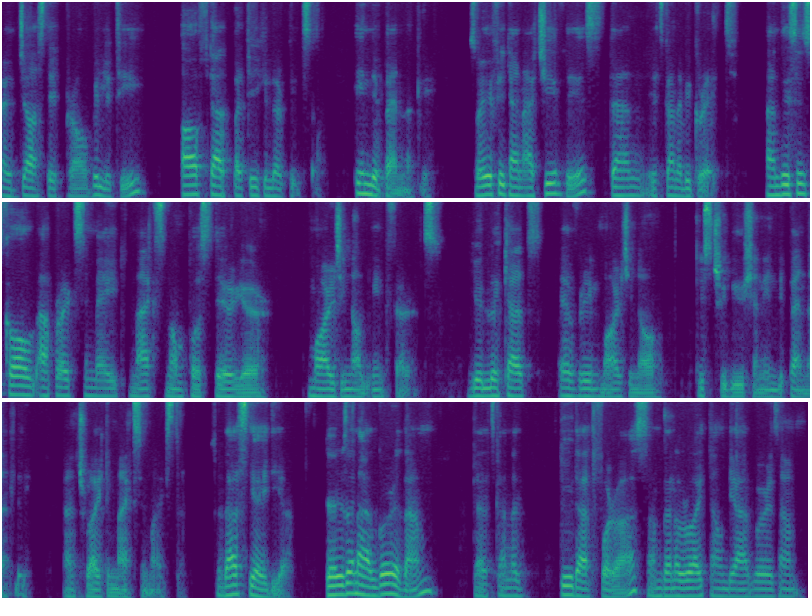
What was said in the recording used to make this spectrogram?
adjusted probability of that particular pixel independently. So if you can achieve this, then it's going to be great. And this is called approximate maximum posterior marginal inference. You look at every marginal distribution independently and try to maximize them. So that's the idea. There is an algorithm that's going to do that for us. I'm going to write down the algorithm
